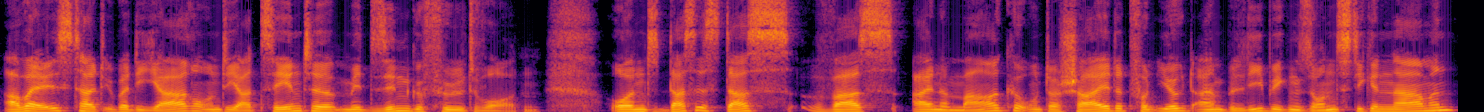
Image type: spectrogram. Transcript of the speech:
aber er ist halt über die Jahre und die Jahrzehnte mit Sinn gefüllt worden. Und das ist das, was eine Marke unterscheidet von irgendeinem beliebigen sonstigen Namen,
